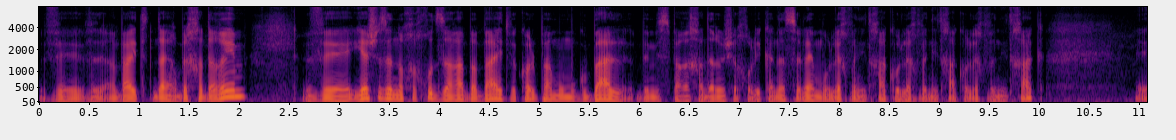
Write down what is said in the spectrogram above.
והבית די הרבה חדרים, ויש איזו נוכחות זרה בבית, וכל פעם הוא מוגבל במספר החדרים שיכול להיכנס אליהם, הוא הולך ונדחק, הולך ונדחק, הולך ונדחק. אה,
